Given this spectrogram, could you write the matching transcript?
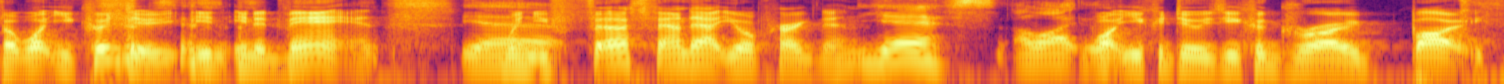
But what you could do in, in advance, when you first found out you're pregnant, Yes, I like what you could do is you could grow both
